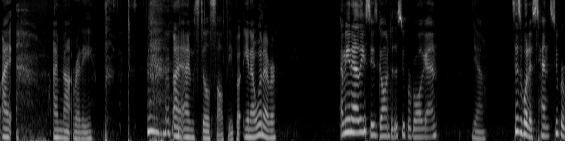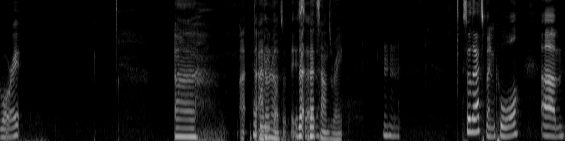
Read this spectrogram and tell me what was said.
I, I'm not ready. I, I'm still salty, but you know, whatever. I mean, at least he's going to the Super Bowl again. Yeah. This is what his 10th Super Bowl, right? Uh, I, I, I don't know. That's what they That said. that sounds right. hmm So that's been cool. Um,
